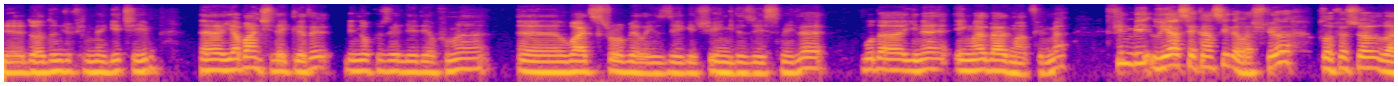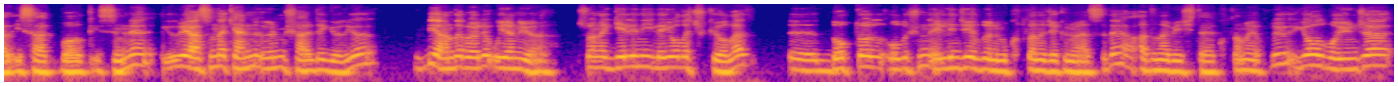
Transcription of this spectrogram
e, dördüncü filme geçeyim. E, Yaban Çilekleri 1957 yapımı e, White Strawberries diye geçiyor İngilizce ismiyle. Bu da yine Ingmar Bergman filmi. Film bir rüya sekansıyla başlıyor. Profesör var Isaac Borg isimli. Rüyasında kendini ölmüş halde görüyor. Bir anda böyle uyanıyor. Sonra geliniyle yola çıkıyorlar. E, doktor oluşunun 50. yıl dönümü kutlanacak üniversitede. Adına bir işte kutlama yapılıyor. Yol boyunca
